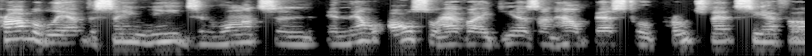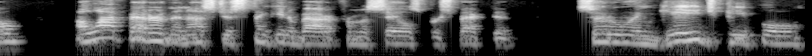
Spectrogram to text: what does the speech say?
probably have the same needs and wants, and, and they'll also have ideas on how best to approach that CFO a lot better than us just thinking about it from a sales perspective. So, to engage people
